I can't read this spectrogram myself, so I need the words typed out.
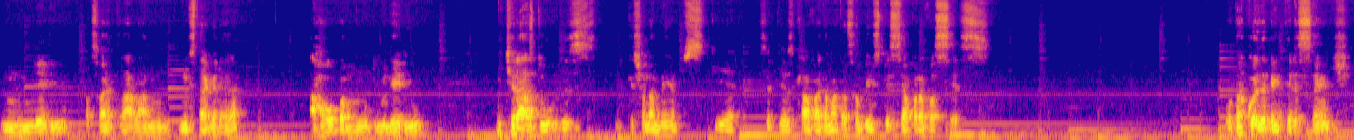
no Mulheril. É só entrar lá no, no Instagram, arroba Mundo Mulheril, e tirar as dúvidas e questionamentos, que é certeza que ela vai dar uma atenção bem especial para vocês. Outra coisa bem interessante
